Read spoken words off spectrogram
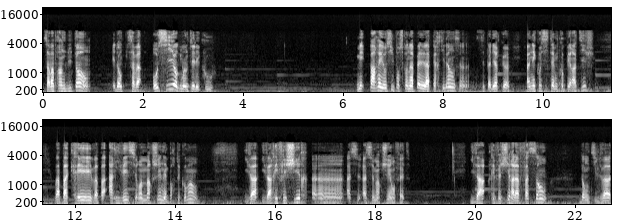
ça va prendre du temps. Et donc, ça va aussi augmenter les coûts. Mais pareil aussi pour ce qu'on appelle la pertinence. C'est-à-dire qu'un écosystème coopératif va pas créer, va pas arriver sur un marché n'importe comment il va, réfléchir euh, à, ce, marché en fait. Il va réfléchir à la façon dont il va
